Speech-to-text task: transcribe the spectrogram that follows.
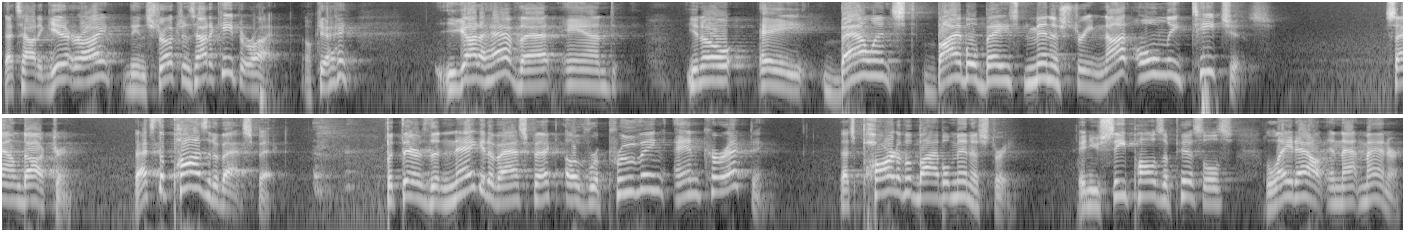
that's how to get it right. The instructions how to keep it right. Okay? You got to have that and you know, a balanced Bible-based ministry not only teaches sound doctrine. That's the positive aspect. But there's the negative aspect of reproving and correcting. That's part of a Bible ministry. And you see Paul's epistles laid out in that manner.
